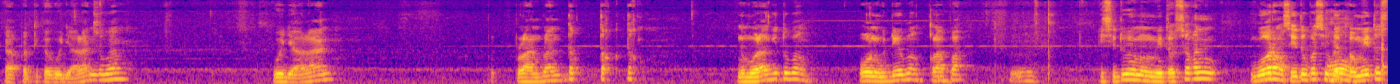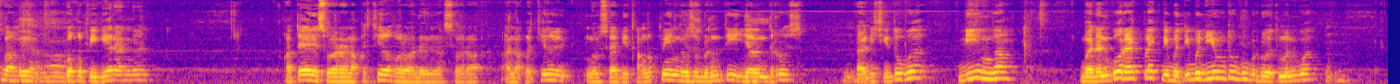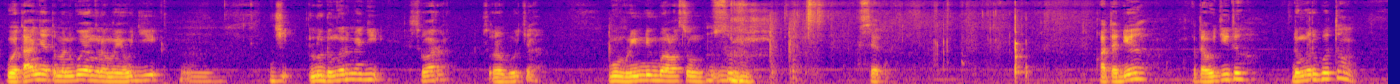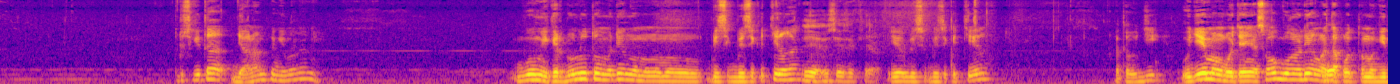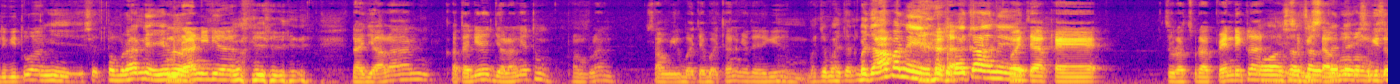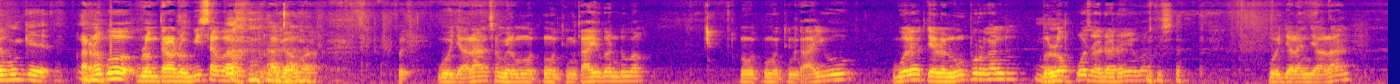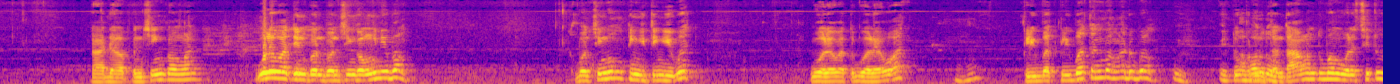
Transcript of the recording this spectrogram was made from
nah ketika gue jalan tuh bang gue jalan pelan pelan tek tek tek. Nemu lagi tuh bang. Pohon gede bang kelapa. Hmm. di situ emang mitosnya kan gue orang situ pasti udah Oh, tau mitos bang. iya, ah. gue kepikiran kan. Katanya ada suara anak kecil kalau ada suara anak kecil nggak usah ditanggepin nggak usah berhenti jalan terus. Nah di situ gue diem bang. Badan gue refleks tiba-tiba diem tuh gue berdua teman gue gue tanya teman gue yang namanya Uji Hmm. Ji lu denger nggak Ji suara suara bocah. Gue merinding bang langsung. Set. kata dia kata Uji tuh denger gue tong. Terus kita jalan apa gimana nih? Gue mikir dulu tuh sama dia ngomong-ngomong bisik-bisik kecil kan? Iya, isi kecil. iya bisik-bisik kecil. Kata Uji Uji emang bocahnya sogol dia nggak takut sama gitu-gituan. Set pemberani gitu. pemberani dia. Nah jalan. Kata dia jalannya tuh pelan-pelan sambil baca-bacaan kata dia gitu. Hmm, baca baca baca apa nih? Baca baca nih. baca kayak surat-surat pendek lah. Oh, sebisa saat gue pendek bang gitu. mungkin. karena gue belum terlalu bisa bang agama. Gue jalan sambil mengut-mengutin kayu kan tuh bang. Mengut-mengutin kayu. Gue lewat jalan lumpur kan tuh. Belok gue sadarnya bang. Gue jalan-jalan. Nah ada pohon singkong kan. Gue lewatin pohon-pohon singkong ini bang. Pohon singkong tinggi-tinggi banget gue lewat gue lewat. Mhm. kelibat kelibatan bang. Ada bang. Wih, itu penutupan tangan tuh? bang gue liat situ.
